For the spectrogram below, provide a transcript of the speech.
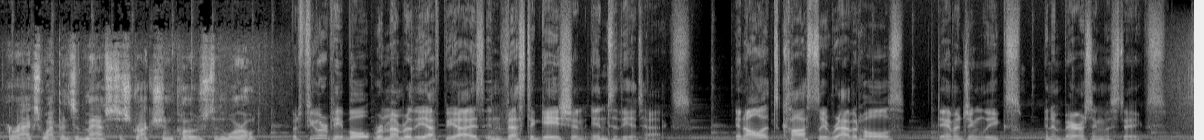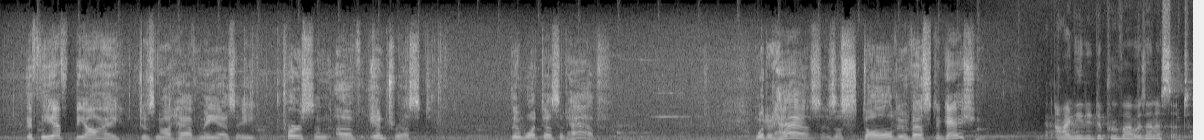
Iraq's weapons of mass destruction pose to the world. But fewer people remember the FBI's investigation into the attacks, in all its costly rabbit holes, damaging leaks, and embarrassing mistakes. If the FBI does not have me as a person of interest, then what does it have? What it has is a stalled investigation. I needed to prove I was innocent.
